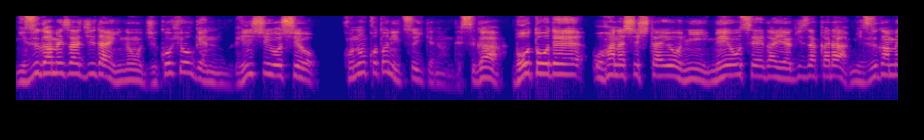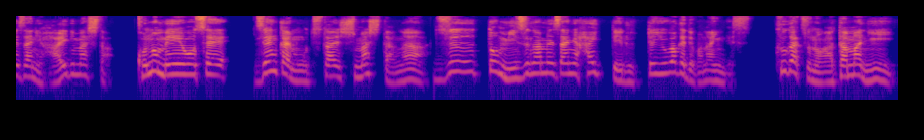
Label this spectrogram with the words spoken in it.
う。水亀座時代の自己表現の練習をしよう。このことについてなんですが、冒頭でお話ししたように、冥王星がヤギ座から水亀座に入りました。この冥王星、前回もお伝えしましたが、ずっと水亀座に入っているっていうわけではないんです。9月の頭に、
